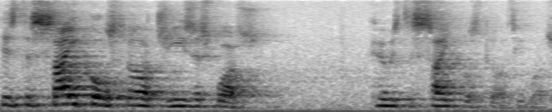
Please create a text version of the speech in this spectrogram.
his disciples thought Jesus was? Who his disciples thought he was?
